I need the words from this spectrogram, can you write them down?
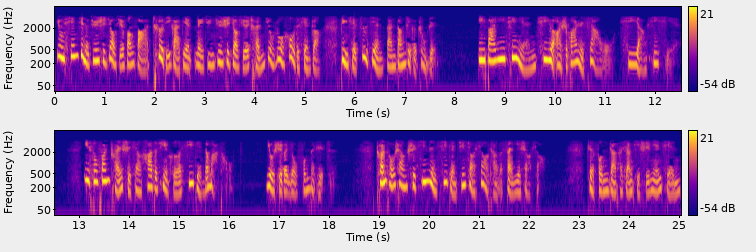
用先进的军事教学方法彻底改变美军军事教学陈旧落后的现状，并且自荐担当这个重任。一八一七年七月二十八日下午，夕阳西斜，一艘帆船驶向哈德逊河西点的码头。又是个有风的日子，船头上是新任西点军校校长的塞耶上校。这风让他想起十年前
